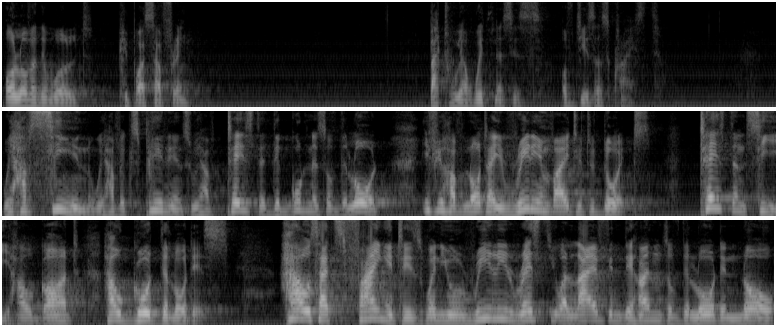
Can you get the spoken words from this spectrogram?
all over the world people are suffering, but we are witnesses of Jesus Christ we have seen, we have experienced, we have tasted the goodness of the Lord. If you have not, I really invite you to do it. Taste and see how God, how good the Lord is. How satisfying it is when you really rest your life in the hands of the Lord and know,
